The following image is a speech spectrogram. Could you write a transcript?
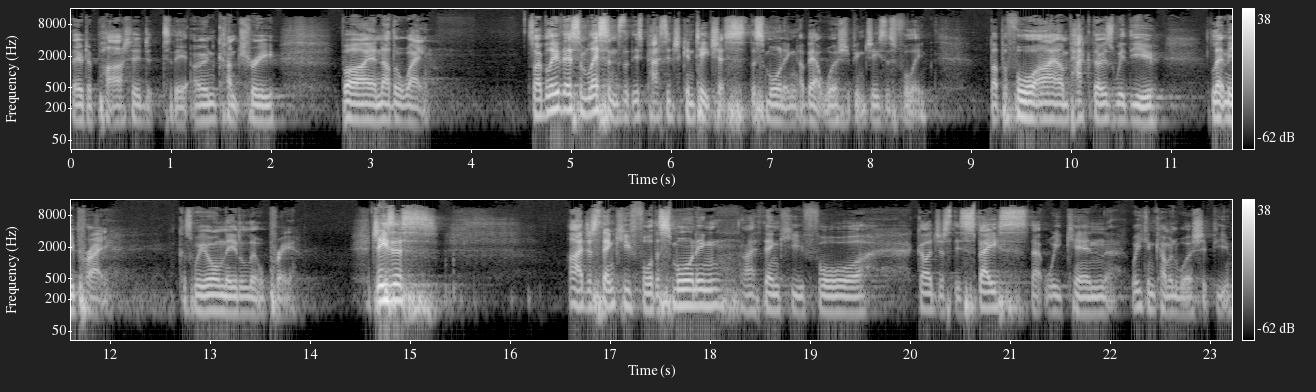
they departed to their own country by another way. So I believe there's some lessons that this passage can teach us this morning about worshipping Jesus fully. But before I unpack those with you, let me pray, because we all need a little prayer. Jesus, I just thank you for this morning. I thank you for God, just this space that we can we can come and worship you.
